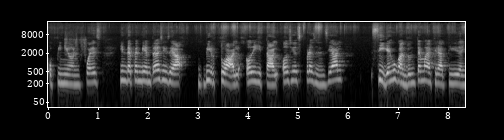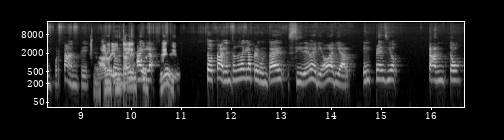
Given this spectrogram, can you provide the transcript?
opinión, pues independiente de si sea virtual o digital o si es presencial, sigue jugando un tema de creatividad importante. Claro, hay un talento medio. Total, entonces ahí la pregunta es si debería variar el precio tanto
